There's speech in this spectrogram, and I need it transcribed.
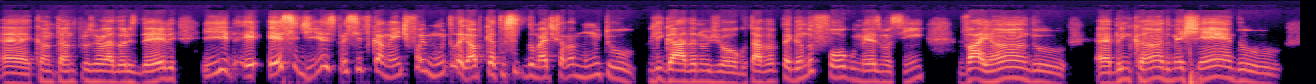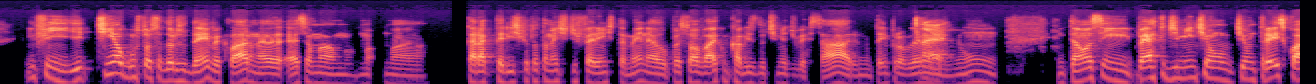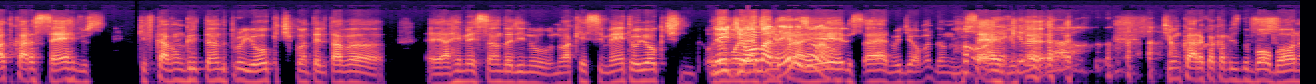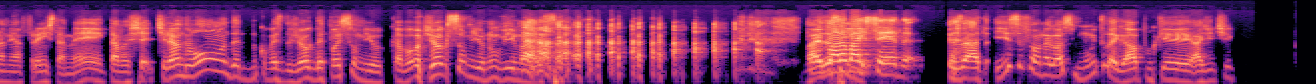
é, cantando para os jogadores dele. E, e, esse dia especificamente foi muito legal, porque a torcida do Magic estava muito ligada no jogo, estava pegando fogo mesmo, assim, vaiando, é, brincando, mexendo, enfim. E tinha alguns torcedores do Denver, claro, né? Essa é uma, uma, uma característica totalmente diferente também, né? O pessoal vai com camisa do time adversário, não tem problema é. nenhum. Então, assim, perto de mim tinham, tinham três, quatro caras sérvios que ficavam gritando para o Jokic enquanto ele estava é, arremessando ali no, no aquecimento, o Jokic no idioma deles ou não? Eles, é, no idioma não, não serve. Tinha um cara com a camisa do Bol na minha frente também, que tava tirando onda no começo do jogo, depois sumiu. Acabou o jogo, sumiu, não vi mais. Mas, embora assim, mais cedo. Exato. Isso foi um negócio muito legal, porque a gente.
